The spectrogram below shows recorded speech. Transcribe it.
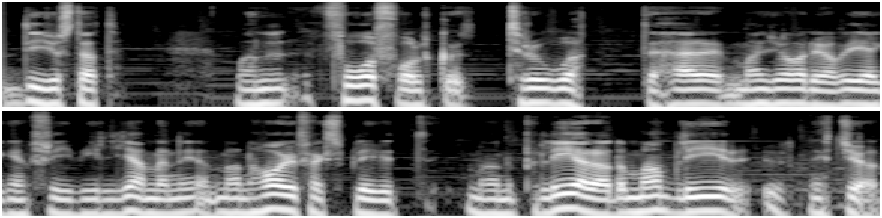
Det är just att man får folk att tro att det här, man gör det av egen fri vilja, men man har ju faktiskt blivit manipulerad och man blir utnyttjad.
